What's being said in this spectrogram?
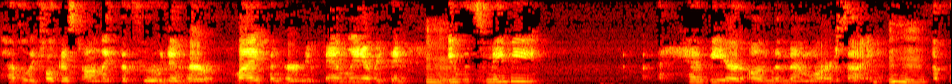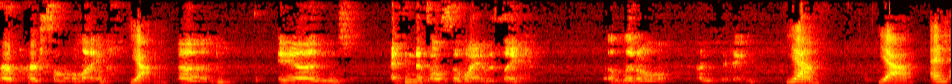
heavily focused on like the food and her life and her new family and everything. Mm-hmm. It was maybe heavier on the memoir side Mm-hmm. of her personal life. yeah Um, and I think that's also why it was like a little unfitting. Yeah. Yeah. And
